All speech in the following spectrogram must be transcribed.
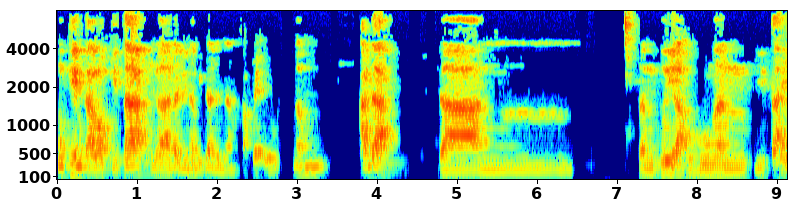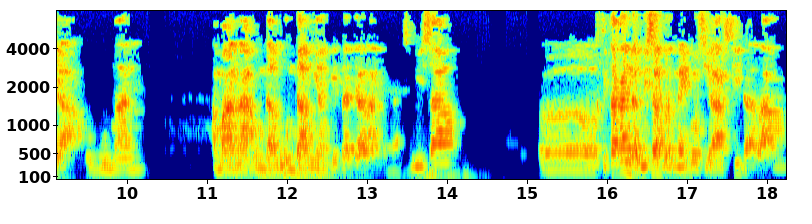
mungkin kalau kita nggak ada dinamika dengan KPU nggak ada. Dan tentu ya hubungan kita ya hubungan amanah undang-undang yang kita jalankan misal eh, kita kan nggak bisa bernegosiasi dalam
